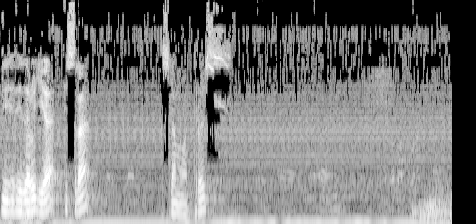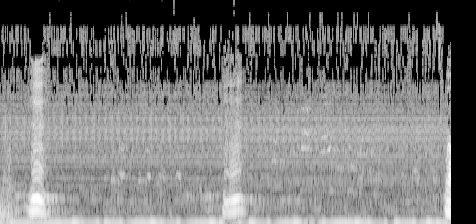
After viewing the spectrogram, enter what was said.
idza rujiya isla Islam terus hmm. Hmm. Wa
